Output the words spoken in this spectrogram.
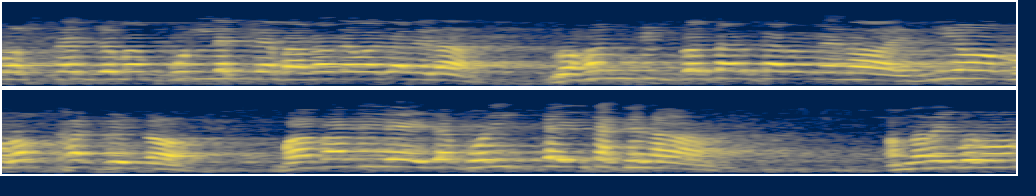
প্রশ্নের জবাব ভুল লেখলে বাধা দেওয়া যাবে না। গ্রহণযোগ্যতার কারণে নয় নিয়ম রক্ষার জন্য। বাধা দিলে এটা পরীক্ষাই থাকে না। আপনারাই বলুন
